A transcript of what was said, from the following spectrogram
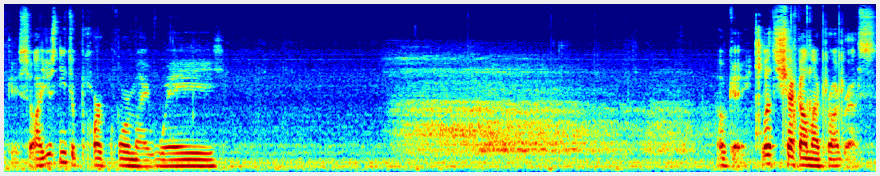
Okay, so I just need to parkour my way. Okay, let's check on my progress.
